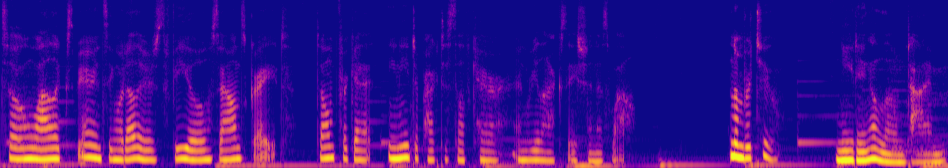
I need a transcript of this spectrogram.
So while experiencing what others feel sounds great, don't forget you need to practice self-care and relaxation as well. Number two, needing alone time.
